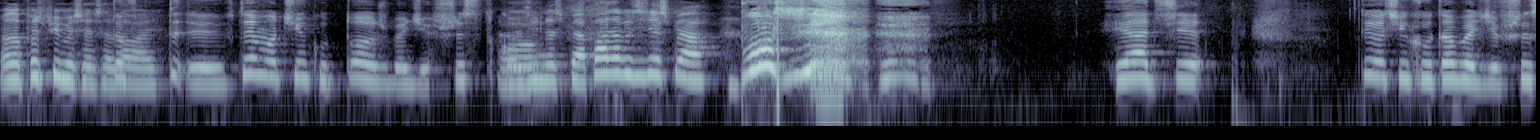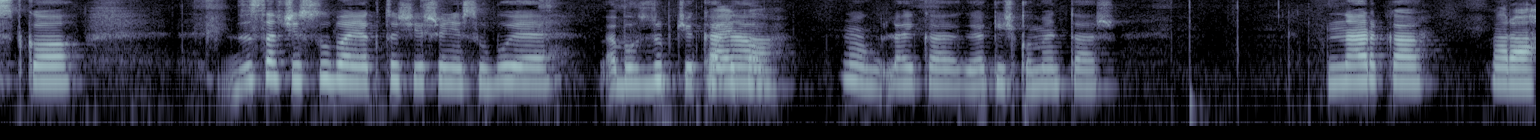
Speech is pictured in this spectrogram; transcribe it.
No to prześpimy się jeszcze, To dawaj. w, ty, y, w tym odcinku to już będzie wszystko. Ale dziwnie śpiewa, patrz jak dziwnie śpiewa. Boże! Ja cię... W tym odcinku to będzie wszystko. Zostawcie suba, jak ktoś jeszcze nie subuje. Albo zróbcie kanał. Lajka. No, lajka, jakiś komentarz. партнерка. Мара.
